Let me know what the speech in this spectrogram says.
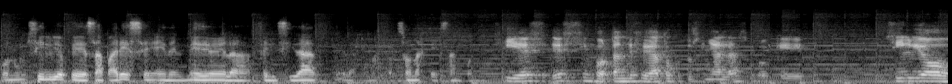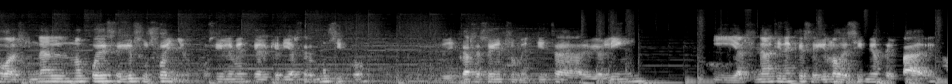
Con un Silvio que desaparece en el medio de la felicidad de las demás personas que están con él. Sí, es, es importante ese dato que tú señalas, porque Silvio al final no puede seguir su sueño. Posiblemente él quería ser músico, dedicarse a ser instrumentista de violín, y al final tiene que seguir los designios del padre, ¿no?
